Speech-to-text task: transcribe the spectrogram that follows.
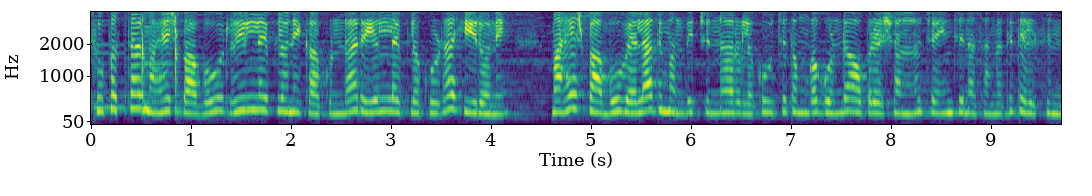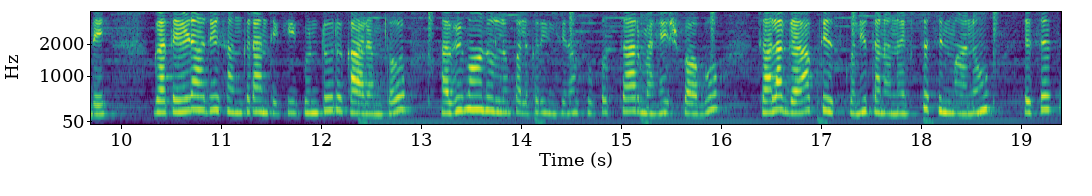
Super star Mahesh Babu real లైఫ్లోనే కాకుండా రియల్ లైఫ్లో కూడా హీరోనే. మహేష్ బాబు వేలాది మంది చిన్నారులకు ఉచితంగా గుండె ఆపరేషన్లను చేయించిన సంగతి తెలిసిందే. గతేడాది సంక్రాంతికి గుంటూరు కారంతో అభిమానులను పలకరించిన సూపర్ స్టార్ మహేష్ బాబు చాలా గ్యాప్ తీసుకుని తన నెక్స్ట్ సినిమాను ఎస్ఎస్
